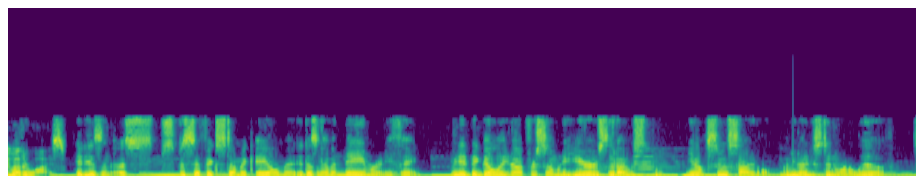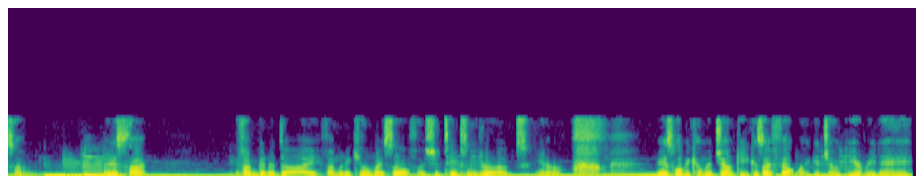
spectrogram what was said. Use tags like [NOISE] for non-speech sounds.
to otherwise. It isn't a specific stomach ailment. It doesn't have a name or anything. I mean, it had been building up for so many years that I was, you know, suicidal. I mean, I just didn't want to live. So I just thought, if I'm going to die, if I'm going to kill myself, I should take some drugs, you know. [LAUGHS] May as well become a junkie because I felt like a junkie every day.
